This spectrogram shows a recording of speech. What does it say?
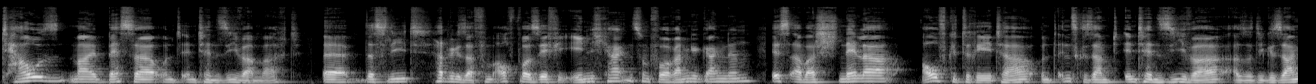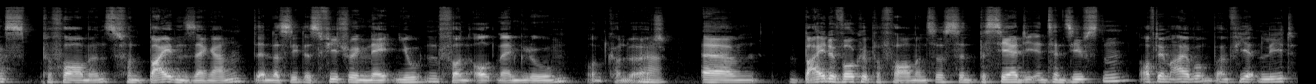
tausendmal besser und intensiver macht. Äh, das Lied hat, wie gesagt, vom Aufbau sehr viel Ähnlichkeiten zum vorangegangenen, ist aber schneller, aufgedrehter und insgesamt intensiver, also die Gesangsperformance von beiden Sängern, denn das Lied ist featuring Nate Newton von Old Man Gloom und Converge. Ja. Ähm, beide Vocal Performances sind bisher die intensivsten auf dem Album beim vierten Lied.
